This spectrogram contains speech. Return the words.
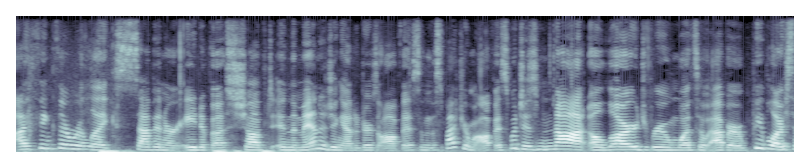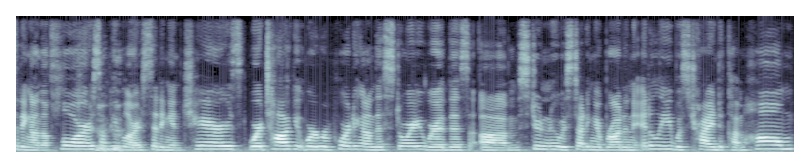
I think there were like seven or eight of us shoved in the managing editor's office in the Spectrum office, which is not a large room whatsoever. People are sitting on the floor. Some people are sitting in chairs. We're talking. We're reporting on this story where this um, student who was studying abroad in Italy was trying to come home.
